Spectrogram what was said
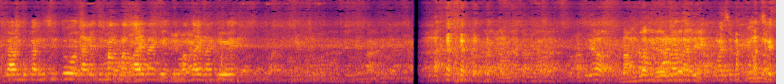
bukan bukan di situ. Cari di mak mak lain lagi di mak lain lagi. Enam belas tadi. Masih masih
